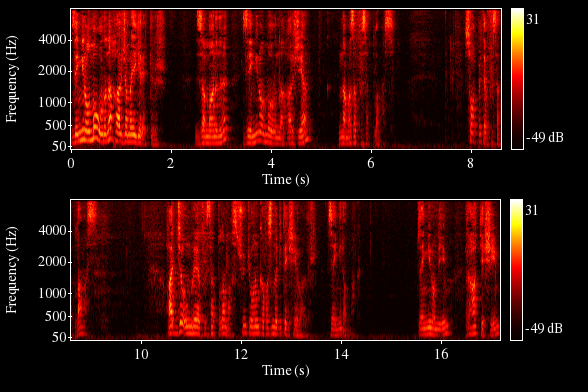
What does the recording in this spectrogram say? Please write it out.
zengin olma uğruna harcamayı gerektirir. Zamanını zengin olma uğruna harcayan namaza fırsat bulamaz. Sohbete fırsat bulamaz. Hacca umreye fırsat bulamaz. Çünkü onun kafasında bir tek şey vardır. Zengin olmak. Zengin olayım, rahat yaşayayım,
